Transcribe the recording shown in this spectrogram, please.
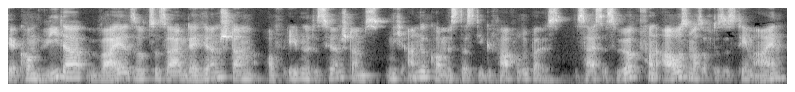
Der kommt wieder, weil sozusagen der Hirnstamm auf Ebene des Hirnstamms nicht angekommen ist, dass die Gefahr vorüber ist. Das heißt, es wirkt von außen was auf das System ein,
